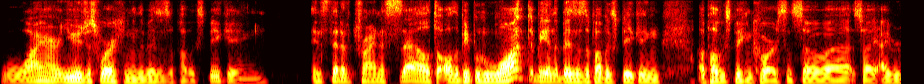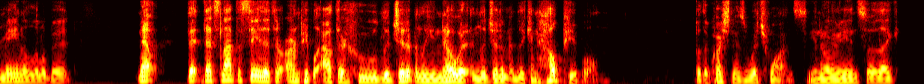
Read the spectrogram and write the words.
why aren't you just working in the business of public speaking instead of trying to sell to all the people who want to be in the business of public speaking a public speaking course? And so uh, so I, I remain a little bit now that, that's not to say that there aren't people out there who legitimately know it and legitimately can help people but the question is which ones you know what i mean so like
